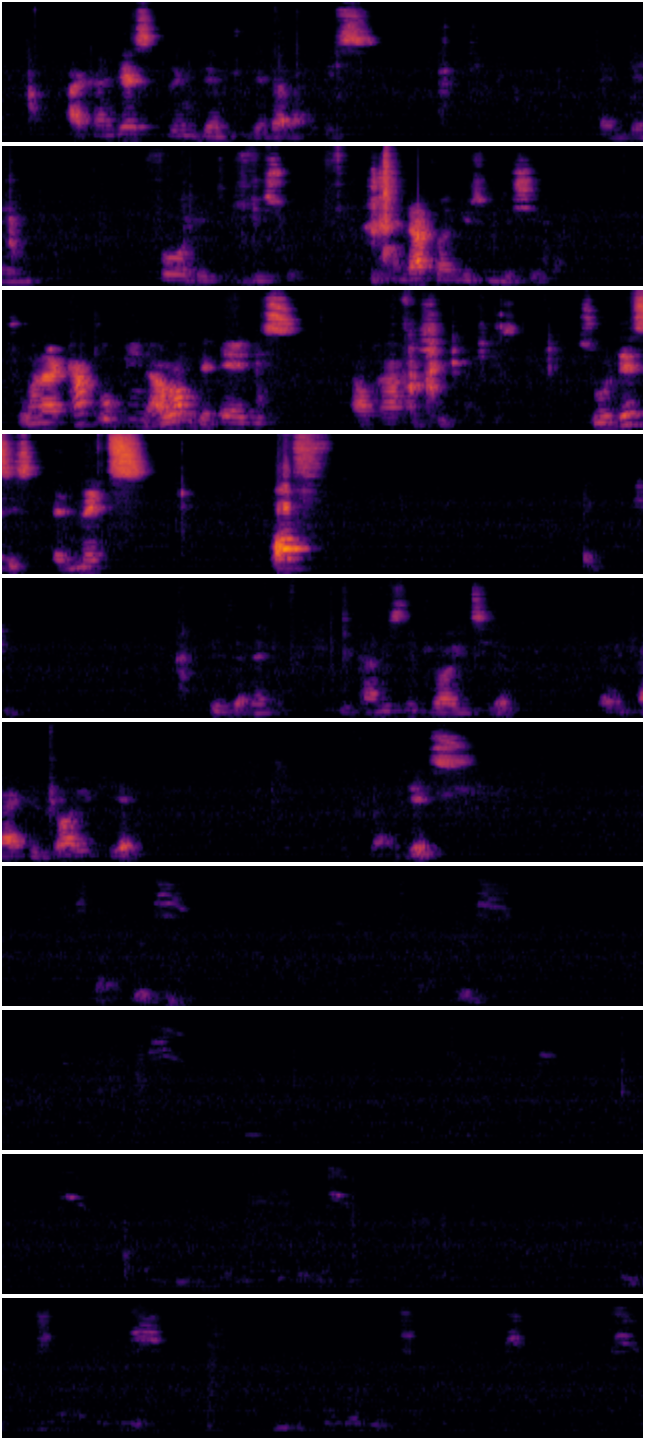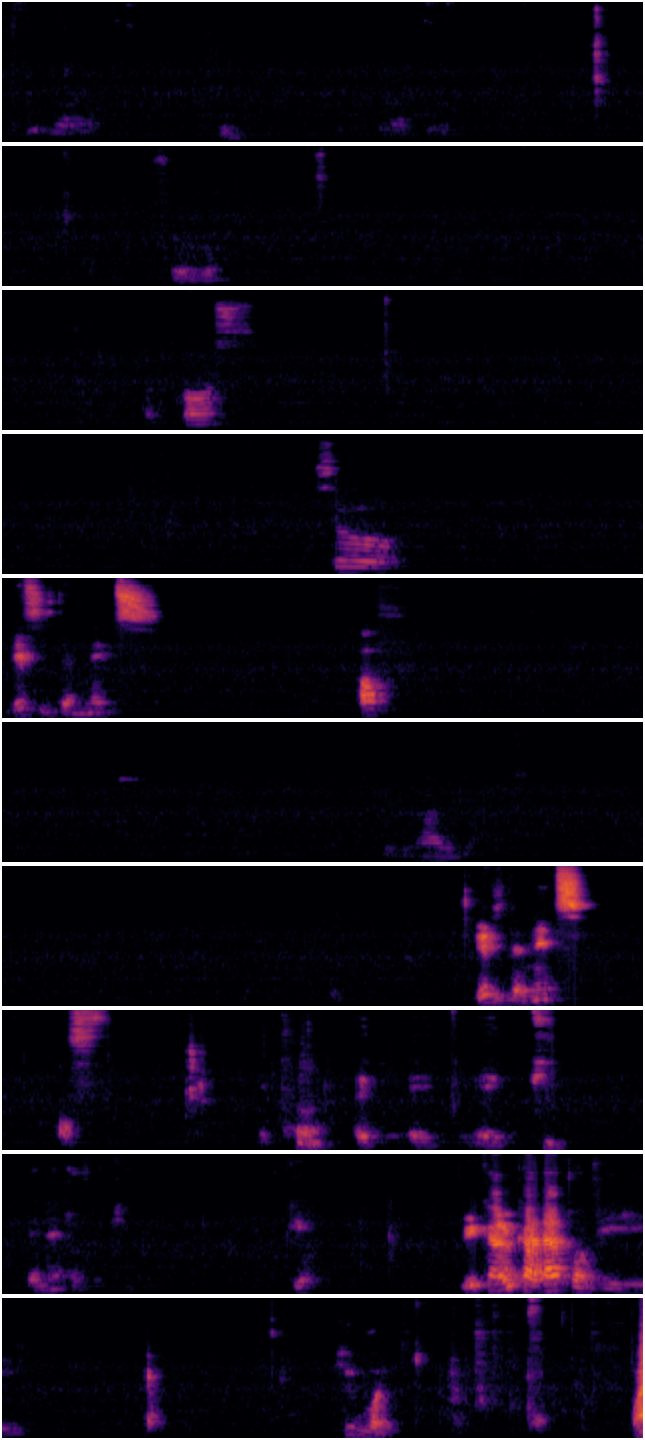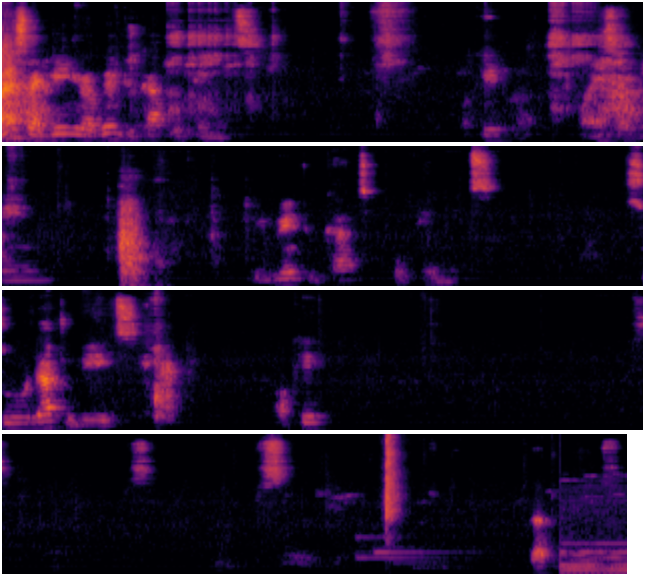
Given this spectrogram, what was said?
I can just bring them together like this. And then fold it in this way. And that one gives me the shape back. So when I cut open along the edges, I'll have the shape like this. So this is a net of a cube. This is the net of a cube. You can easily draw it here. Let me try to draw it here. This. Like this. So, of course, so this is the nets of this is the nets of a cone, a, a, a cube, the net of the cube. Okay? We can look at that of the cuboid. Once again, you are going to cut open it. Okay? Once again, you're going to cut open it. So that will be it. Okay? That will be it.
